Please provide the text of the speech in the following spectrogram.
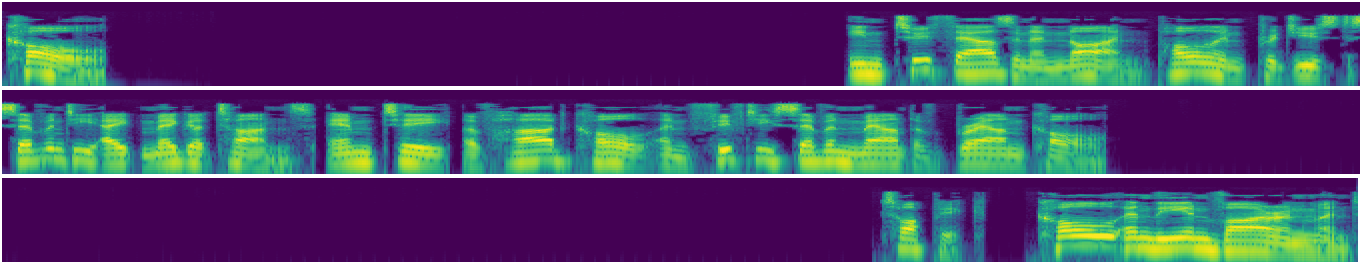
Coal In 2009 Poland produced 78 megatons (mt) of hard coal and 57 mount of brown coal. Coal and the environment.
